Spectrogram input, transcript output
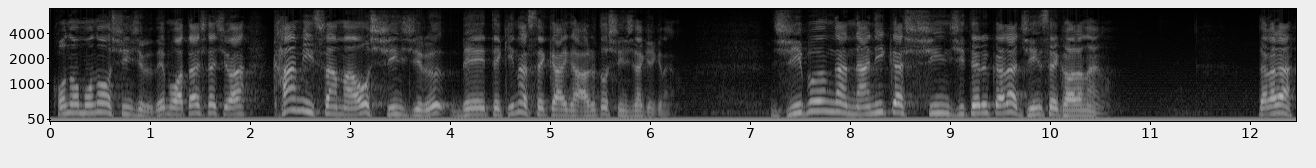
このものを信じる。でも私たちは神様を信じる霊的な世界があると信じなきゃいけないの。自分が何か信じてるから人生変わらないの。だから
